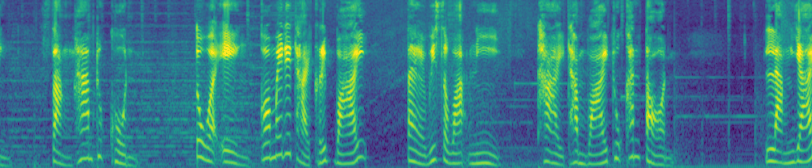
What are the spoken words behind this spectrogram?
งสั่งห้ามทุกคน ตัวเองก็ไม่ได้ถ่ายคลิปไว้ แต่วิศวะนี่ถ่ายทำไว้ทุกขั้นตอน หลังย้าย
